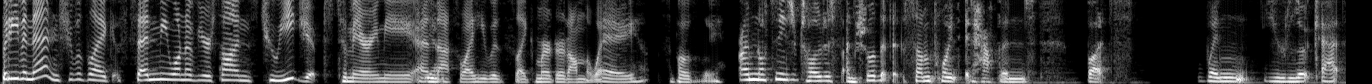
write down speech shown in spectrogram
But even then, she was like, send me one of your sons to Egypt to marry me. And yeah. that's why he was like murdered on the way, supposedly. I'm not an Egyptologist. I'm sure that at some point it happened. But when you look at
